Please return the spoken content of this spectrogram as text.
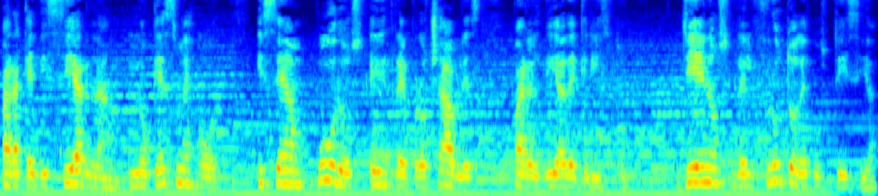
para que disiernan lo que es mejor y sean puros e irreprochables para el día de Cristo, llenos del fruto de justicia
